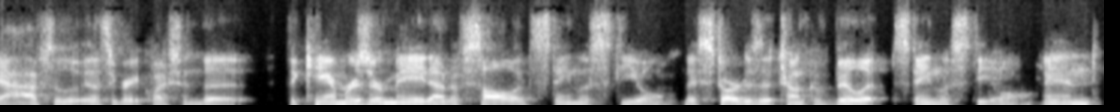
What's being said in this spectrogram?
Yeah, absolutely. That's a great question. The the cameras are made out of solid stainless steel. They start as a chunk of billet stainless steel. And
